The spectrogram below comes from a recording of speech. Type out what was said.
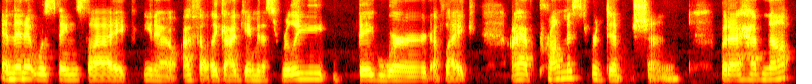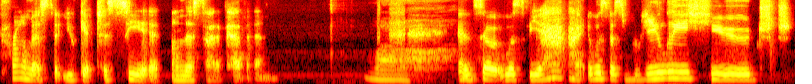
And then it was things like, you know, I felt like God gave me this really big word of like, I have promised redemption, but I have not promised that you get to see it on this side of heaven. Wow. And so it was, yeah, it was this really huge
